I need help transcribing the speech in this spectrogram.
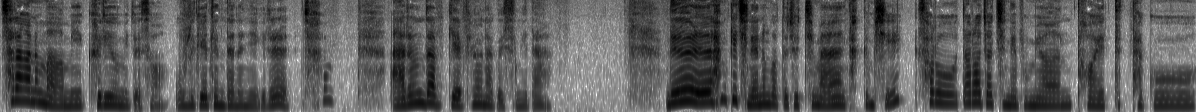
사랑하는 마음이 그리움이 돼서 울게 된다는 얘기를 참 아름답게 표현하고 있습니다. 늘 함께 지내는 것도 좋지만 가끔씩 서로 떨어져 지내보면 더 애틋하고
